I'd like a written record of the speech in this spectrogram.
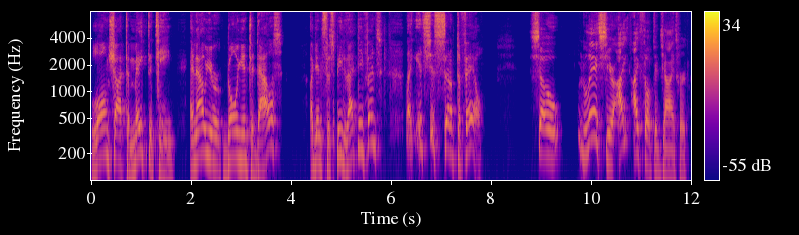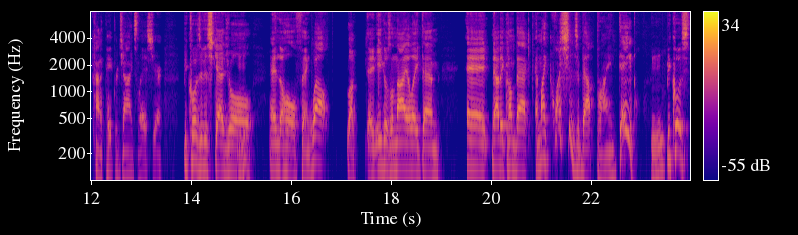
long shot to make the team, and now you're going into Dallas against the speed of that defense, like it's just set up to fail. So last year, I, I thought the Giants were kind of paper giants last year because of the schedule and the whole thing. Well, look, the Eagles annihilate them, and now they come back. And my question's about Brian Daboll Mhm. because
